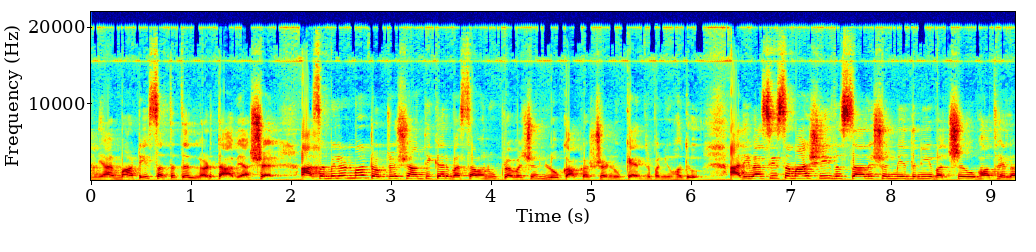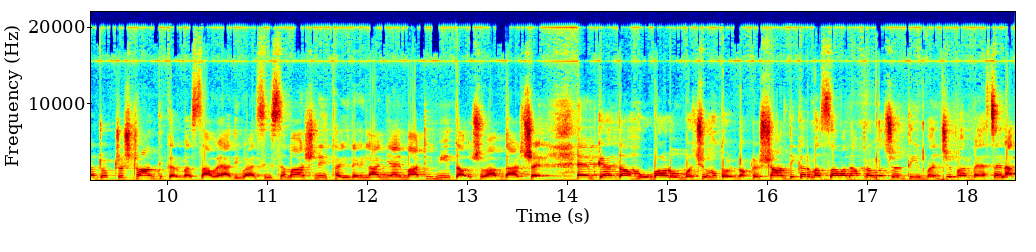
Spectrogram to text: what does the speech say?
અન્યાય માટે સતત લડતા આવ્યા છે. આ સંમેલનમાં ડોક્ટર શાંતિકર વસાવાનું પ્રવચન લોક આકર્ષણનું કેન્દ્ર બન્યું હતું. આદિવાસી સમાજની વિશાલ સંમેદની વચ્ચે ઊભા થયેલા ડોક્ટર શાંતિકર વસાવે. આદિવાસી સમાજને થઈ રહેલા ન્યાય માટે નેતાઓ જવાબદાર છે. એમ કહેતા હોબાળો મચ્યો હતો. ડોક્ટર શાંતિકર વસાવાના પ્રવચનથી મંચ પર બેસેલા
